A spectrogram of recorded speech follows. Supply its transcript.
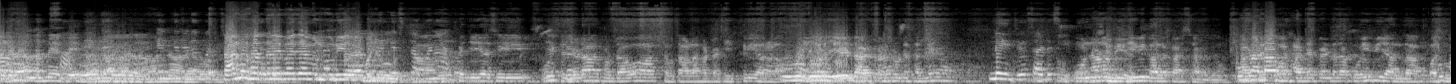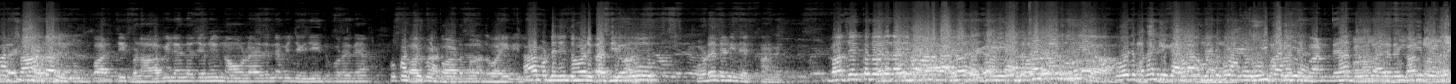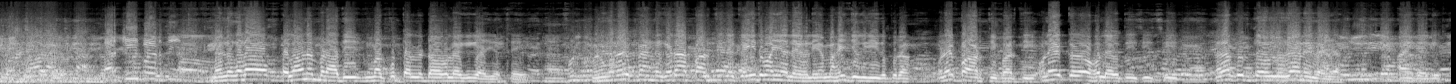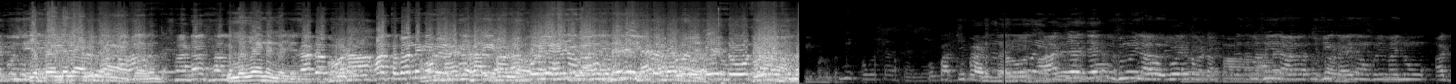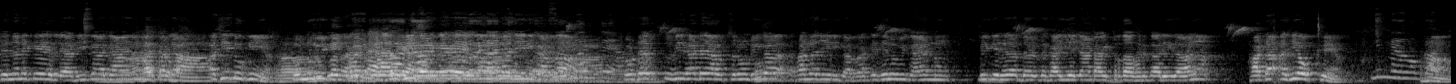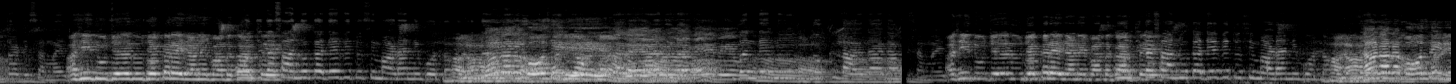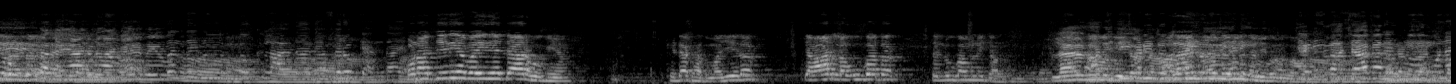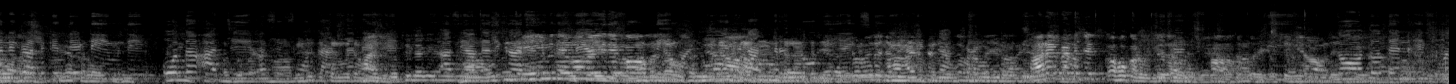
ਸਾਨੂੰ ਸੱਦਣੇ ਪੈਂਦੇ ਆ ਮਜਬੂਰੀ ਆ ਸਾਡੀ। ਜੀ ਅਸੀਂ ਉੱਥੇ ਜਿਹੜਾ ਤੁਹਾਡਾ ਉਹ ਹਸਪਤਾਲ ਆ ਸਾਡਾ ਠੀਕਰੀ ਵਾਲਾ। ਉਹ ਜਿਹੜੇ ਡਾਕਟਰ ਤੁਹਾਡੇ ਥੱਲੇ ਆ। ਨਹੀਂ ਜੀ ਉਹ ਸਾਡੇ ਸੀਨੀਅਰ ਉਹਨਾਂ ਨਾਲ ਤੁਸੀਂ ਵੀ ਗੱਲ ਕਰ ਸਕਦੇ ਹੋ। ਸਾਡੇ ਪਿੰਡ ਦਾ ਕੋਈ ਵੀ ਜਾਂਦਾ ਪਸ਼ੂ ਲੈ ਕੇ। ਪਰਚੀ ਬਣਾ ਵੀ ਲੈਂਦਾ ਜੇ ਉਹਨੇ ਨਾਂ ਲੈ ਦਿੰਦੇ ਆ ਵੀ ਜਗਜੀਤਪੁਰੇ ਦੇ ਆ ਪਰਚੀ ਪਾੜ ਦਿੰਦਾ ਦਵਾਈ ਨਹੀਂ ਆਹ ਮੁੰਡੇ ਦੀ ਦੋ ਵਾਰੀ ਅਸੀਂ ਉਹਨੂੰ ਥੋੜੇ ਦਿਨ ਹੀ ਦੇਖਾਂਗੇ। ਬਸ ਇੱਕ ਦੋ ਦਿਨਾਂ ਦੀ ਮਾਨ ਕਰ ਲਓ ਤੇ ਕਹੀ ਉਹ ਚ ਪਤਾ ਕੀ ਗੱਲ ਆ ਕੀ ਪਾੜੀ ਆ। ਨੇ ਗੱਲ ਪਰਚੀ ਭਰਤੀ ਮੈਨੂੰ ਕਹਿੰਦਾ ਪਹਿਲਾਂ ਉਹਨੇ ਬਣਾ ਦੀ ਮੈਂ ਕੁੱਤਾ ਡੌਗ ਲੈ ਕੇ ਗਿਆ ਜੀ ਉੱਥੇ। ਮੈਨੂੰ ਕਹਿੰਦਾ ਪਿੰਡ ਕਿਹੜਾ ਪਰਚੀ ਤੇ ਕਈ ਦਵਾਈਆਂ ਲਿਖ ਲਈਆਂ। ਮੈਂ ਜੀ ਜਗਜੀਤਪੁਰਾ ਉਹਨੇ ਪਾੜਤੀ ਪਰਚੀ ਉਹਨੇ ਇੱਕ ਉਹ ਲਿਖਤੀ ਸੀ ਸੀ। ਕਹਿੰਦਾ ਤੂੰ ਤੇ ਲੁਧਿਆਣੇ ਲੈ ਜਾ। ਐਂ ਕਹਿ ਗਈ ਜੇ ਪਿੰਡ ਕੇ ਤਾਂ ਐਂ ਕਹਿ ਦਿੰਦਾ। ਵੀ ਲੁਧਿਆਣੇ ਲੈ ਜਾ। ਸਾਡਾ ਹੱਥ ਬੰਨ ਕੇ ਬੈਠ ਕੋਈ ਇਹੋ ਜਿਹੀ ਗੱਲ ਨਹੀਂ। ਨਹੀਂ ਦੋ ਪਰਚੀ ਪਾੜ ਚਲੋ ਅੱਜ ਜੇ ਤੁਸੀਂ ਹੀ ਲਾ ਲਓ ਜੀ ਇੱਕ ਮਿੰਟ। ਤੁਸੀਂ ਲਾ ਲਓ ਤੁਸੀਂ ਕਹਿ ਦਿਓ ਵੀ ਮੈਨੂੰ ਅੱਜ ਇਹਨਾਂ ਨੇ ਘੇਰ ਲਿਆ ਠੀਕ ਆ? ਜਾਂ ਇਹਨਾਂ ਨੇ ਅਸੀਂ ਦੁਖੀ ਆ। ਤੁਹਾਨੂੰ ਵੀ ਪਤਾ। ਦੁਖੀ ਕਰਕੇ ਘੇਰ ਲਿਆ ਸਾਡਾ ਜੀ ਨਹੀਂ ਕਰਦਾ। ਤੁਹਾਡੇ ਤੁਸੀਂ ਸਾਡੇ ਅਫਸਰ ਹੋ ਠੀਕ ਆ? ਸਾਡਾ ਜੀ ਨਹੀਂ ਕਰਦਾ। ਕਿਸੇ ਨੂੰ ਵੀ ਕਹਿਣ ਨੂੰ ਵੀ ਕਿਸੇ ਦਾ ਦਿਲ ਦਿਖਾਈਏ ਜਾਂ ਡਾਕਟਰ ਦਾ ਸਰਕਾਰੀ ਦਾ ਹਨਾ? ਸਾਡਾ ਅਸੀਂ ਔਖੇ ਆ। ਨਹੀਂ ਮੈਂ ਉਹ ਗੱਲ ਤੁਹਾਡੀ ਸਮਝ ਅਸੀਂ ਦੂਜੇ ਦੇ ਦੂਜੇ ਘਰੇ ਜਾਣੇ ਬੰਦ ਤਾਂ ਕਰਤੇ। ਸਾਨੂੰ ਕਦੇ ਵੀ ਤੁਸੀਂ ਮਾੜਾ ਨਹੀਂ ਬੋਲੋ ਨਾ ਨਾ ਬੋਲਦੀ ਬੰਦੇ ਨੂੰ ਦੁੱਖ ਲੱਗਦਾ ਹੈਗਾ। ਅਸੀਂ ਦੂਜੇ ਦੇ ਦੂਜੇ ਘਰੇ ਜਾਣੇ ਬੰਦ ਉਂਝ ਤਾਂ ਕਰਤੇ ਸਾਨੂੰ ਕਦੇ ਵੀ ਤੁਸੀਂ ਮਾੜਾ ਨਹੀਂ ਬੋਲੋ ਨਾ ਨਾ ਨਾ ਬੋਲਦੀ ਨਹੀਂ ਘਰੇ ਆ ਵੀ ਬੰਦੇ ਨੂੰ ਦੁੱਖ ਲੱਗਦਾ ਹੈਗਾ ਫਿਰ ਉਹ ਕਹਿੰਦਾ ਹੈ। ਹੁਣ ਅੱਜ ਇਹਦੀਆਂ ਬਾਈ ਦੀਆਂ ਚਾਰ ਹੋ ਗਈਆਂ। ਖੇਡਾ ਖਤਮ ਆ ਜੀ ਇਹਦਾ ਚਾਰ ਲਊਗਾ ਤਾਂ ਚੱਲੂ ਕੰਮ ਨਹੀਂ ਚੱਲਦਾ ਲੈ ਉਹਨੂੰ ਨਹੀਂ ਕੀ ਕਰਨਾ ਲਾਈਨ ਨੂੰ ਵੀ ਹੈ ਨਹੀਂ ਗੱਲ ਜਿਹੜੀ ਉਹਨਾਂ ਨੇ ਗੱਲ ਕੀਤੀ ਟੀਮ ਦੀ ਉਹ ਤਾਂ ਅੱਜ ਹੀ ਅਸੀਂ ਫੋਨ ਕਰ ਦਿੰਦੇ ਹਾਂ ਅਸੀਂ ਆਪਦੇ ਅਧਿਕਾਰੀ ਟੀਮ ਦੇਵਾਂਗੇ ਜੀ ਦੇਖੋ ਸਾਰੇ ਪਿੰਡ 'ਚ ਉਹ ਕਰੋ ਜੀ। ਹਾਂ 9 ਤੋਂ 3 ਇੱਕ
